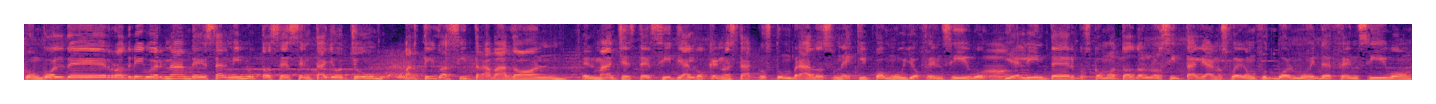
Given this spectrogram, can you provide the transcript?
Con gol de Rodrigo Hernández al minuto 68. Un partido así trabadón. El Manchester City, algo que no está acostumbrado, es un equipo muy ofensivo. Y el Inter, pues como todos los italianos, juega un fútbol muy defensivo.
